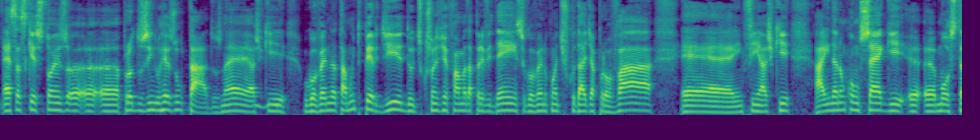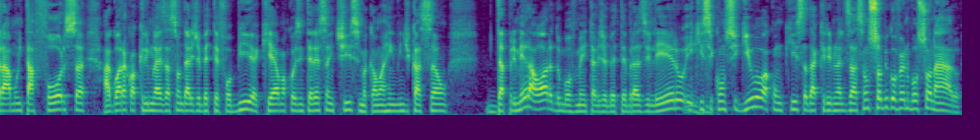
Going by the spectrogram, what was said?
essas questões uh, uh, uh, produzindo resultados, né? Acho que o governo ainda está muito perdido, discussões de reforma da Previdência, o governo com a dificuldade de aprovar, é, enfim, acho que ainda não consegue mostrar muita força. Agora com a criminalização da LGBTfobia, que é uma coisa interessantíssima, que é uma reivindicação da primeira hora do movimento LGBT brasileiro uhum. e que uhum. se conseguiu a conquista da criminalização sob o governo Bolsonaro.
